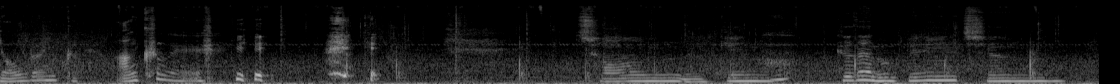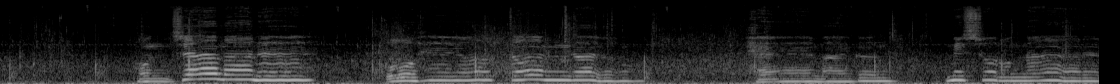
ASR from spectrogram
여우라니까. 앙큼해. 처음 느낀 그대 눈빛은 혼자만의 오해였던가요 해맑은 미소로 나를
